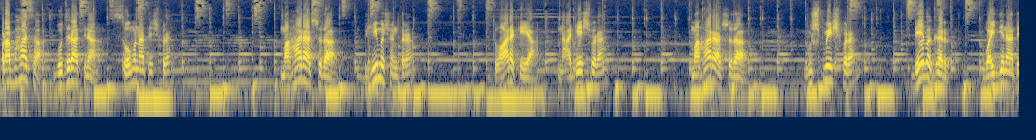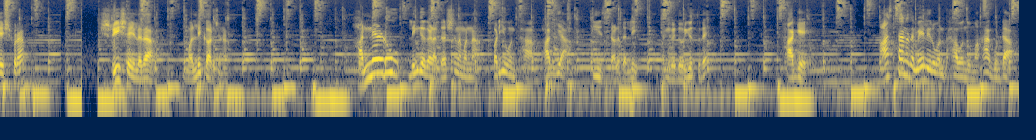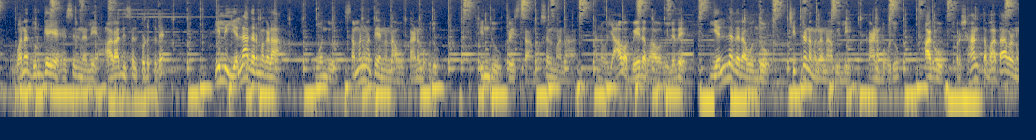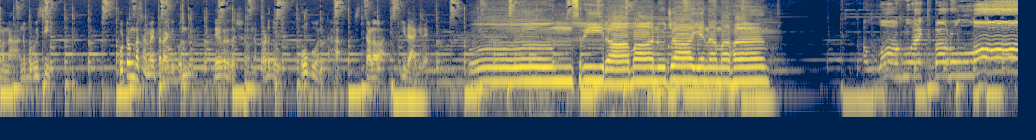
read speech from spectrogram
ಪ್ರಭಾಸ ಗುಜರಾತಿನ ಸೋಮನಾಥೇಶ್ವರ, ಮಹಾರಾಷ್ಟ್ರದ ಭೀಮಶಂಕರ, ದ್ವಾರಕೆಯ ನಾಗೇಶ್ವರ, ಮಹಾರಾಷ್ಟ್ರದ ಗುಷ್ಮೇಶ್ವರ, ದೇವಘರ್ ವೈದ್ಯನಾಥೇಶ್ವರ, ಶ್ರೀಶೈಲದ ಮಲ್ಲಿಕಾರ್ಜುನ. ಹನ್ನೆರಡು ಲಿಂಗಗಳ ದರ್ಶನವನ್ನ ಪಡೆಯುವಂತಹ ಭಾಗ್ಯ ಈ ಸ್ಥಳದಲ್ಲಿ ನಿಮಗೆ ದೊರೆಯುತ್ತದೆ. ಹಾಗೆ ಆಸ್ಥಾನದ ಮೇಲಿರುವಂತಹ ಒಂದು ಮಹಾಗುಡ್ಡ ವನದುರ್ಗೆಯ ಹೆಸರಿನಲ್ಲಿ ಆರಾಧಿಸಲ್ಪಡುತ್ತದೆ. ಇಲ್ಲಿ ಎಲ್ಲ ಧರ್ಮಗಳ ಒಂದು ಸಮನ್ವತೆಯನ್ನು ನಾವು ಕಾಣಬಹುದು. ಹಿಂದೂ, ಕ್ರೈಸ್ತ, ಮುಸಲ್ಮಾನ ಅನ್ನೋ ಯಾವ ಭೇದ ಭಾವವಿಲ್ಲದೆ ಎಲ್ಲದರ ಒಂದು ಚಿತ್ರಣವನ್ನು ನಾವಿಲ್ಲಿ ಕಾಣಬಹುದು. ಹಾಗೂ ಪ್ರಶಾಂತ ವಾತಾವರಣವನ್ನು ಅನುಭವಿಸಿ ಕುಟುಂಬ ಸಮೇತರಾಗಿ ಬಂದು ದೇವರ ದರ್ಶನವನ್ನು ಪಡೆದು ಹೋಗುವಂತಹ ಸ್ಥಳ ಇದಾಗಿದೆ. ಓಂ ಶ್ರೀರಾಮಾನುಜಾಯ ನಮಃ. الله أكبر الله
